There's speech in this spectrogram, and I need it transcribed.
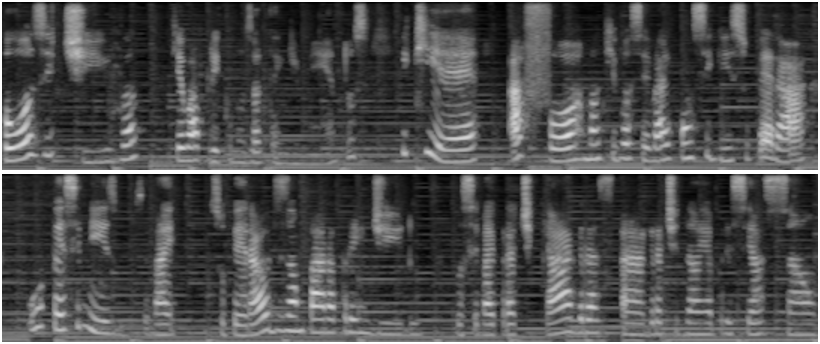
positiva que eu aplico nos atendimentos e que é a forma que você vai conseguir superar o pessimismo. Você vai superar o desamparo aprendido, você vai praticar a gratidão e apreciação,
